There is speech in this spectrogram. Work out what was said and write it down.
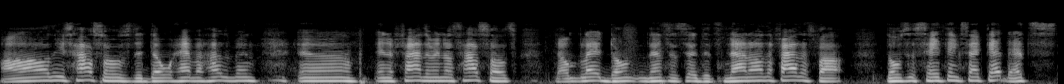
all these households that don't have a husband uh, and a father in those households, don't blame, don't necessarily, it's not all the father's fault. Those that say things like that, that's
